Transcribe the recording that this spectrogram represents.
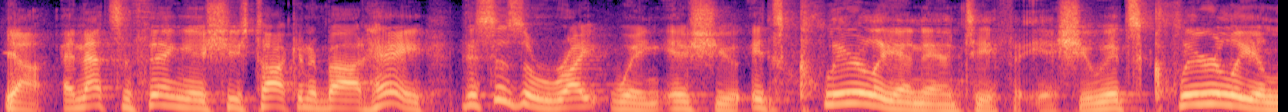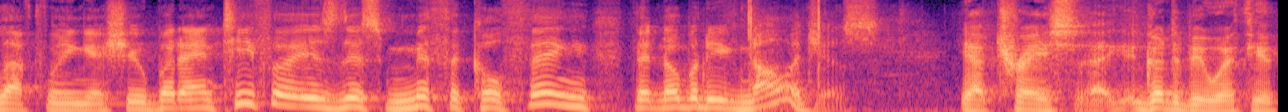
Yeah, and that's the thing is she's talking about, hey, this is a right-wing issue. It's clearly an Antifa issue. It's clearly a left-wing issue, but Antifa is this mythical thing that nobody acknowledges. Yeah, Trace, uh, good to be with you.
